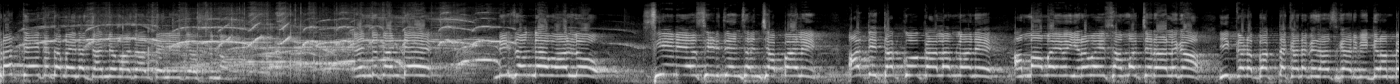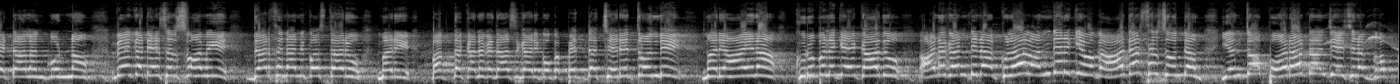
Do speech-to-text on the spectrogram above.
ప్రత్యేకతమైన ధన్యవాదాలు తెలియజేస్తున్నాం ఎందుకంటే నిజంగా వాళ్ళు సీనియర్ సిటిజన్స్ అని చెప్పాలి అతి తక్కువ కాలంలోనే అమ్మామయ్య ఇరవై సంవత్సరాలుగా ఇక్కడ భక్త కనకదాస్ గారి విగ్రహం పెట్టాలనుకుంటున్నాం. వెంకటేశ్వర స్వామి దర్శనానికి వస్తారు. మరి భక్త కనకదాస్ గారికి ఒక పెద్ద చరిత్ర ఉంది. మరి ఆయన కురుపులకే కాదు అడగంటిన కులాలందరికీ ఒక ఆదర్శ సూత్రం. ఎంతో పోరాటం చేసిన గొప్ప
